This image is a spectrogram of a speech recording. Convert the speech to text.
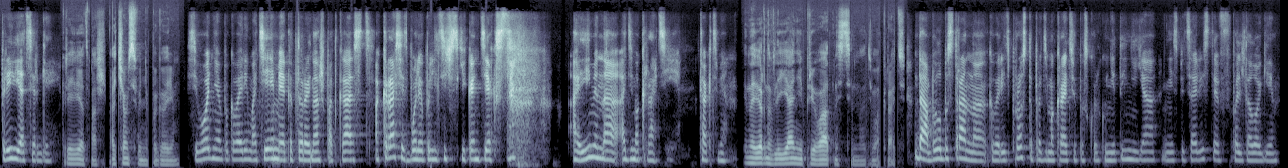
Привет, Сергей. Привет, Маш. О чем сегодня поговорим? Сегодня поговорим о теме, которой наш подкаст окрасит более политический контекст, а именно о демократии. Как тебе? И, наверное, влияние приватности на демократию. Да, было бы странно говорить просто про демократию, поскольку ни ты, ни я, ни специалисты в политологии.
